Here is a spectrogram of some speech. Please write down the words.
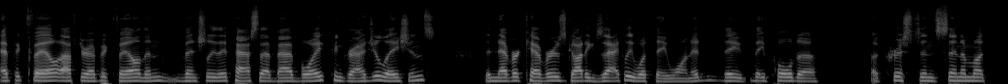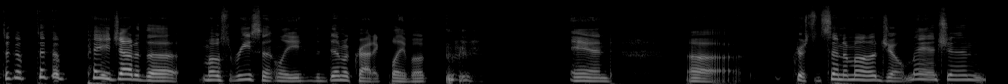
epic fail after epic fail. Then eventually they passed that bad boy. Congratulations. The Never Kevers got exactly what they wanted. They they pulled a a Kyrsten Sinema took a took a page out of the most recently the Democratic playbook, and uh, Kyrsten Sinema, Joe Manchin,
